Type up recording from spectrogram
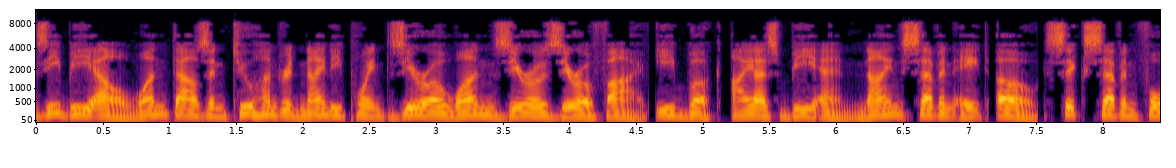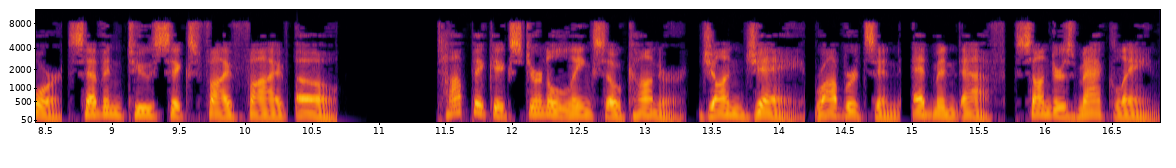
ZBL 1290.01 1005 e-book, ISBN 978-0-674-72655-0. Topic external links O'Connor, John J., Robertson, Edmund F., Saunders Mac Lane,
